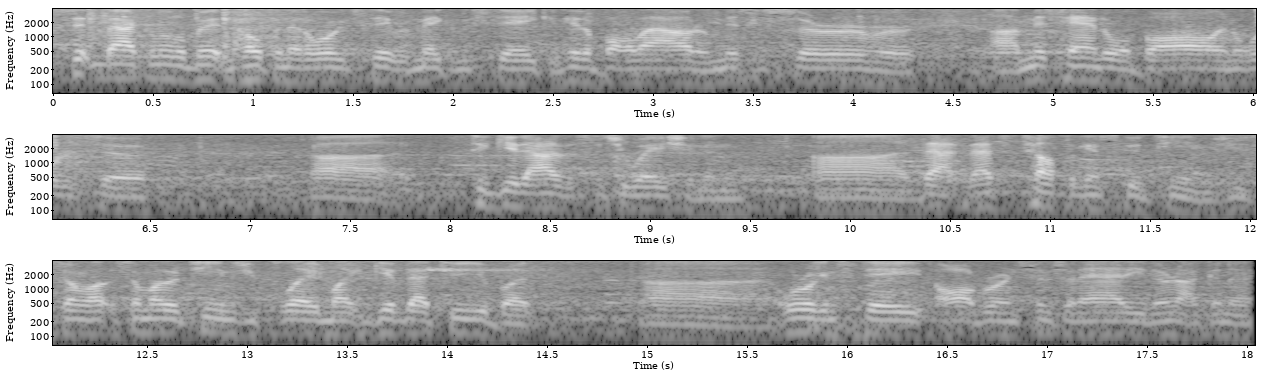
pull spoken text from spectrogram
sitting back a little bit and hoping that Oregon State would make a mistake and hit a ball out or miss a serve or uh, mishandle a ball in order to uh, to get out of the situation. And uh, that that's tough against good teams. You, some some other teams you play might give that to you, but uh, Oregon State, Auburn, Cincinnati, they're not going to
